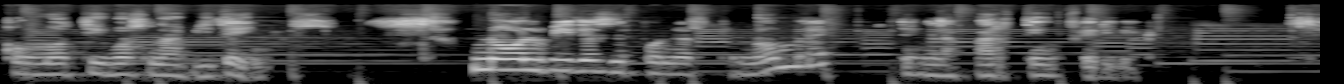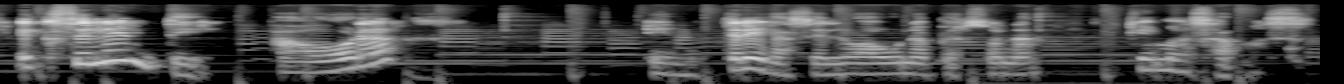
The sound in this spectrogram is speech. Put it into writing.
con motivos navideños. No olvides de poner tu nombre en la parte inferior. Excelente. Ahora entrégaselo a una persona que más amas.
